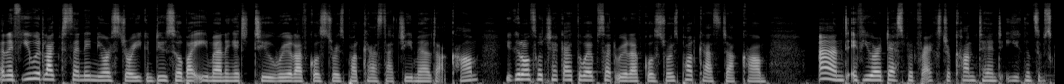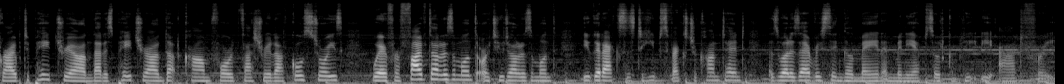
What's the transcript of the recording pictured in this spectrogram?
And if you would like to send in your story, you can do so by emailing it to real life ghost stories podcast at gmail.com. You can also check out the website real And if you are desperate for extra content, you can subscribe to Patreon. That is patreon.com forward slash real life ghost stories, where for $5 a month or $2 a month, you get access to heaps of extra content, as well as every single main and mini episode completely ad free.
